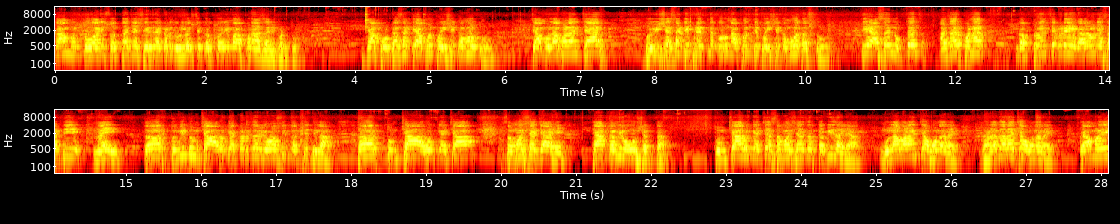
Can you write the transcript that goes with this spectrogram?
काम म्हणतो आणि स्वतःच्या शरीराकडे दुर्लक्ष करतो आणि मग आपण आजारी पडतो. ज्या पोटासाठी आपण पैसे कमवतो ज्या मुलाबाळांच्या भविष्यासाठी प्रयत्न करून आपण ते पैसे कमवत असतो. ते असं नुकतंच आजारपणात डॉक्टरांच्याकडे घालवण्यासाठी नाही. तर तुम्ही तुमच्या आरोग्याकडे जर व्यवस्थित लक्ष दिला तर तुमच्या आरोग्याच्या समस्या ज्या आहेत त्या कमी होऊ शकतात. तुमच्या आरोग्याच्या समस्या जर कमी झाल्या मुलाबाळांच्या होणार आहेत घरादाराच्या होणार आहेत त्यामुळे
